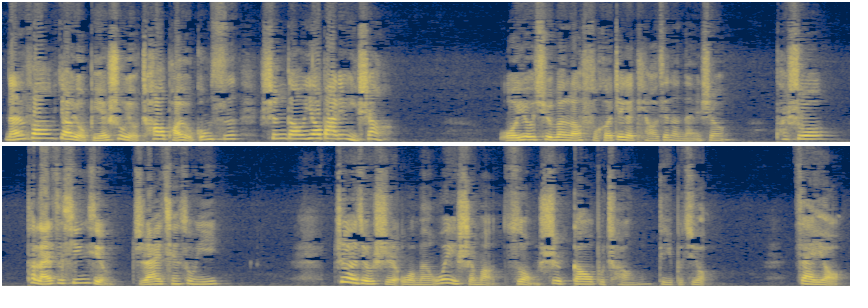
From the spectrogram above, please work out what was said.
男方要有别墅、有超跑、有公司，身高幺八零以上。我又去问了符合这个条件的男生，他说他来自星星，只爱千颂伊。这就是我们为什么总是高不成低不就。再有，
